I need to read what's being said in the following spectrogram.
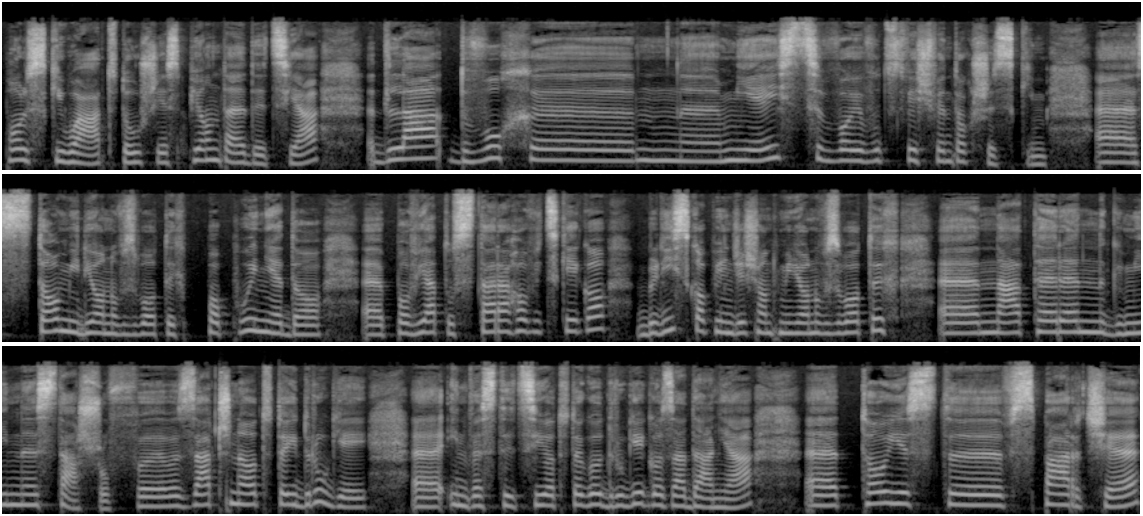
Polski Ład. To już jest piąta edycja dla dwóch e, m, miejsc w województwie świętokrzyskim. E, 100 milionów złotych popłynie do e, powiatu starachowickiego, blisko 50 milionów złotych e, na teren gminy Staszów. E, Zacznę od tej drugiej e, inwestycji, od tego drugiego zadania. E, To jest e, wsparcie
